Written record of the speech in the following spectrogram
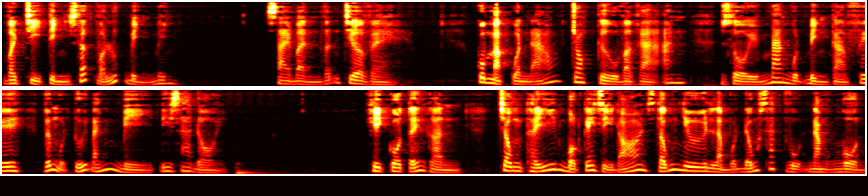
và chỉ tỉnh giấc vào lúc bình minh. Simon vẫn chưa về. Cô mặc quần áo, cho cừu và gà ăn, rồi mang một bình cà phê với một túi bánh mì đi ra đồi. Khi cô tới gần, trông thấy một cái gì đó giống như là một đống sắt vụn nằm ngổn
